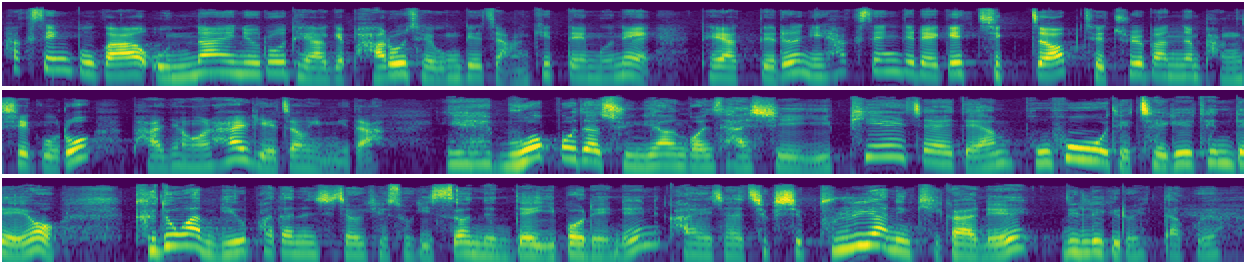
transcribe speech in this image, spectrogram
학생부가 온라인으로 대학에 바로 제공되지 않기 때문에 대학들은 이 학생들에게 직접 제출받는 방식으로 반영을 할 예정입니다. 예, 무엇보다 중요한 건 사실 이 피해자에 대한 보호 대책일 텐데요. 그동안 미흡하다는 지적이 계속 있었는데 이번에는 가해자 즉시 분리하는 기간을 늘리기로 했다고요.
